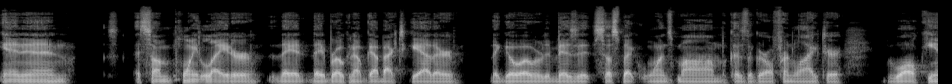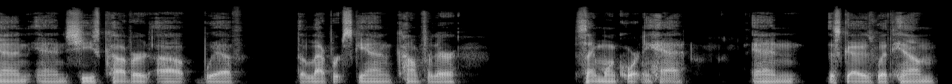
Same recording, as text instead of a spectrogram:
And then at some point later, they they broken up, got back together. They go over to visit suspect one's mom because the girlfriend liked her. Walk in and she's covered up with the leopard skin comforter, same one Courtney had. And this goes with him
